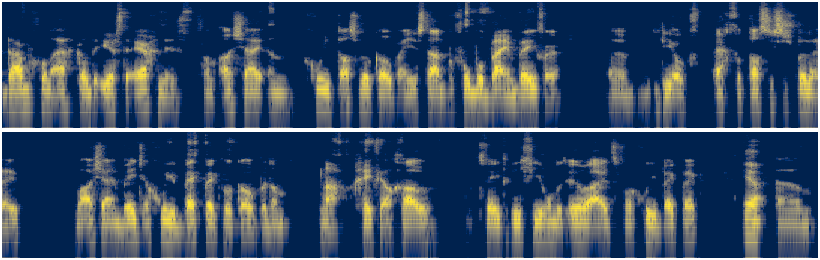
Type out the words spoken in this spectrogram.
daar begon eigenlijk al de eerste ergernis. Van als jij een goede tas wil kopen en je staat bijvoorbeeld bij een bever, uh, die ook echt fantastische spullen heeft. Maar als jij een beetje een goede backpack wil kopen, dan nou, geef je al gauw 2, 3, 400 euro uit voor een goede backpack. Ja. Um,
